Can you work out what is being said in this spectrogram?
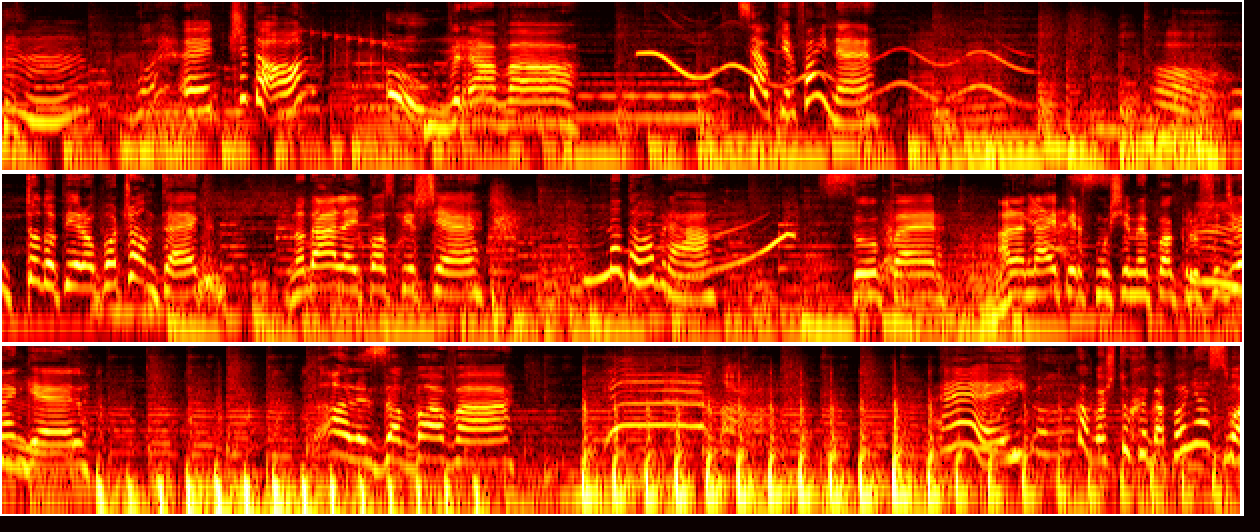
Hmm. E, czy to on? Brawo! Całkiem fajne. To dopiero początek. No dalej, pospiesz się. No dobra. Super, ale najpierw musimy pokruszyć węgiel. Ale zabawa! Ej, kogoś tu chyba poniosło.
